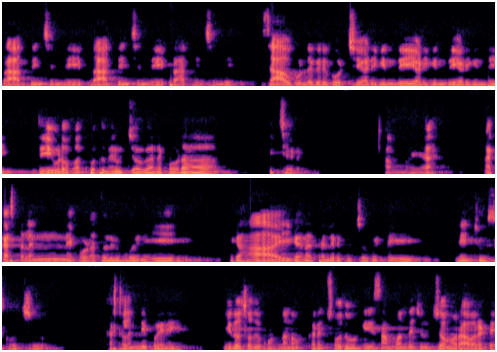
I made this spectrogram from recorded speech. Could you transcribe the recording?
ప్రార్థించింది ప్రార్థించింది ప్రార్థించింది. సావుకుడి దగ్గరికి వచ్చి అడిగింది అడిగింది అడిగింది. దేవుడు ఒక అద్భుతమైన ఉద్యోగాన్ని కూడా ఇచ్చాడు. అమ్మయ్యా నా కష్టాలన్నీ కూడా తొలగిపోయినాయి. ఇక హాయిగా నా తల్లిని కూర్చోబెట్టి నేను చూసుకోవచ్చు. కష్టాలన్నీ పోయినాయి. ఏదో చదువుకుంటున్నాను కానీ చదువుకి సంబంధించిన ఉద్యోగం రావాలంటే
